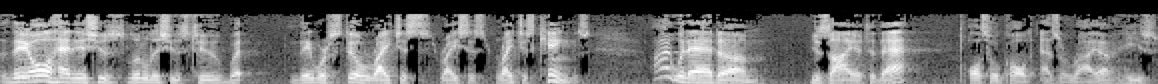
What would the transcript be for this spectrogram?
they all had issues, little issues too, but they were still righteous, righteous, righteous kings. I would add um, Uzziah to that, also called Azariah. He's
